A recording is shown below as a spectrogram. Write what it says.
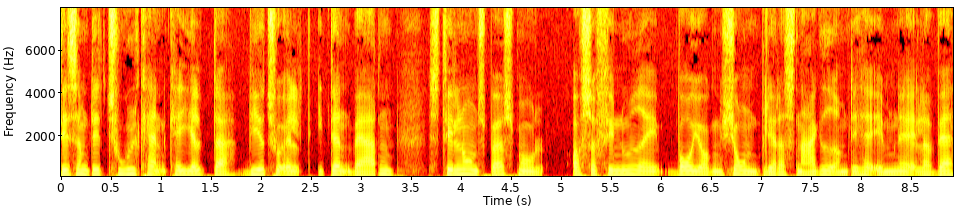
det som det tool kan, kan hjælpe dig virtuelt i den verden, stille nogle spørgsmål, og så finde ud af, hvor i organisationen bliver der snakket om det her emne, eller hvad,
